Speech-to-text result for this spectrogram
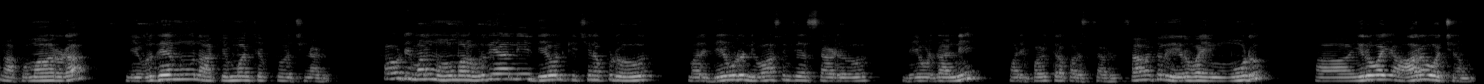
నా కుమారుడా నీ హృదయము నాకిమ్మని చెప్తూ వచ్చినాడు. కాబట్టి మనము మన హృదయాన్ని దేవునికి ఇచ్చినప్పుడు మరి దేవుడు నివాసం చేస్తాడు. దేవుడు దాన్ని మరి పవిత్రపరుస్తాడు. సామెతలు ఇరవై మూడు ఇరవై ఆరో వచ్చినం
